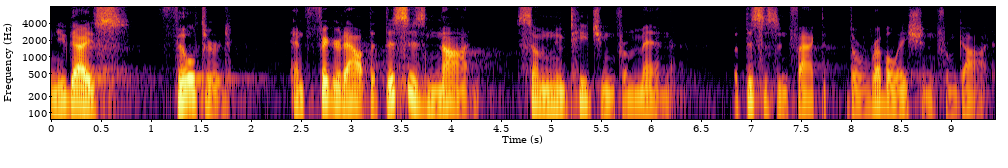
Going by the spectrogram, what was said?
And you guys filtered and figured out that this is not some new teaching from men, but this is, in fact, the revelation from God.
